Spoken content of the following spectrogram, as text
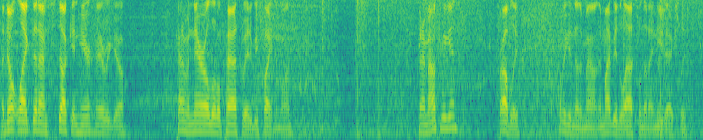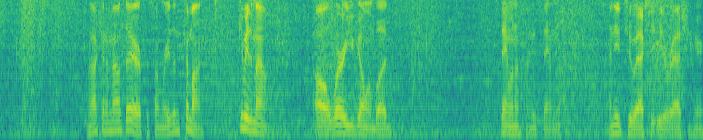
I don't like that I'm stuck in here. There we go. Kind of a narrow little pathway to be fighting him on. Can I mount him again? Probably. Probably get another mount. It might be the last one that I need, actually. I'm not gonna mount there for some reason. Come on. Give me the mount. Oh, where are you going, bud? Stamina. I need stamina. I need to actually eat a ration here.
